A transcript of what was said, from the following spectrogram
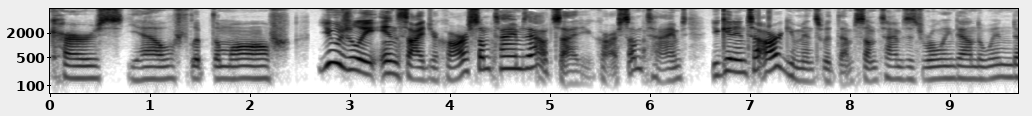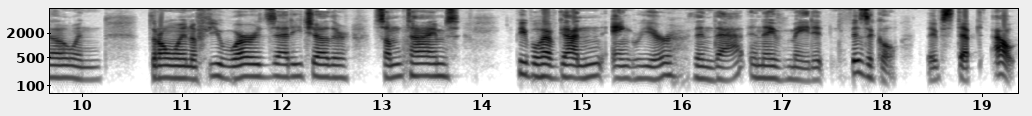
curse, yell, flip them off. Usually inside your car, sometimes outside your car. Sometimes you get into arguments with them. Sometimes it's rolling down the window and throwing a few words at each other. Sometimes people have gotten angrier than that and they've made it physical. They've stepped out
